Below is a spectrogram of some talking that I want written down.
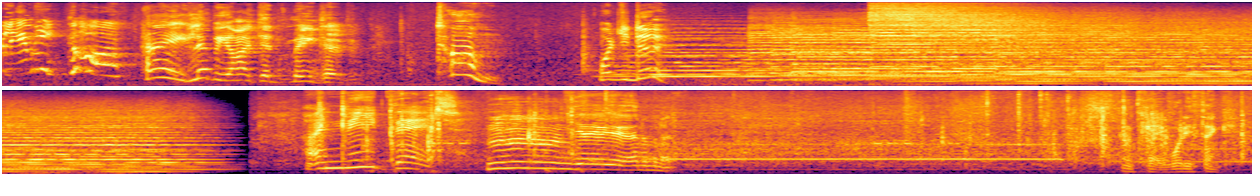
Let me go! Hey, Libby, I didn't mean to. Tom! What'd you do? I need that. Hmm, yeah, yeah, yeah, in a minute. Okay, what do you think?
